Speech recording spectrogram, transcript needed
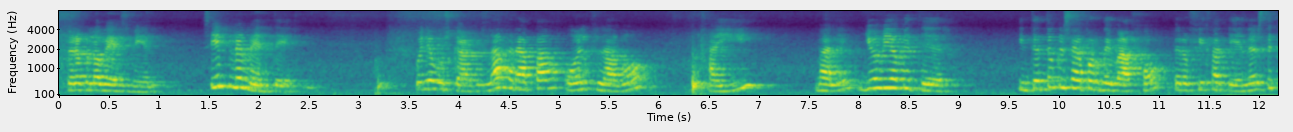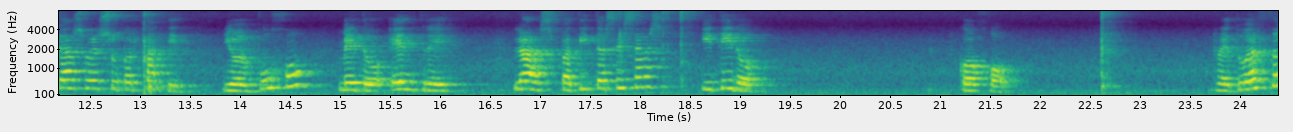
espero que lo veáis bien. Simplemente voy a buscar la grapa o el clavo ahí, ¿vale? Yo voy a meter, intento que sea por debajo, pero fíjate, en este caso es súper fácil. Yo empujo, meto entre las patitas esas y tiro, cojo, retuerzo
